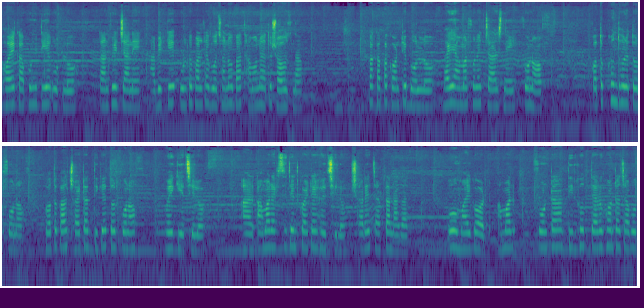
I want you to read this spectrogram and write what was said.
ভয়ে কাঁপুনি দিয়ে উঠল। তানভীর জানে আবিরকে উল্টোপাল্টা বোঝানো বা থামানো এত সহজ না। কাপা কাপা কণ্ঠে বলল ভাই আমার ফোনের চার্জ নেই, ফোন অফ। কতক্ষণ ধরে তোর ফোন অফ? গতকাল ছয়টার দিকে তোর ফোন অফ হয়ে গিয়েছিল। আর আমার অ্যাক্সিডেন্ট কয়টায় হয়েছিল? সাড়ে চারটা নাগাদ। ও মাই গড, আমার ফোনটা দীর্ঘ তেরো ঘণ্টা যাবৎ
